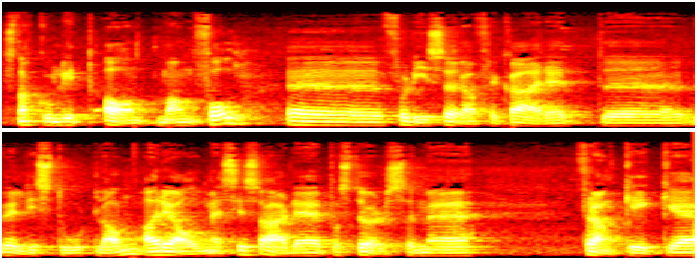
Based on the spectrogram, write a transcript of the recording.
snakke om litt annet mangfold. Eh, fordi Sør-Afrika er et uh, veldig stort land. Arealmessig så er det på størrelse med Frankrike,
